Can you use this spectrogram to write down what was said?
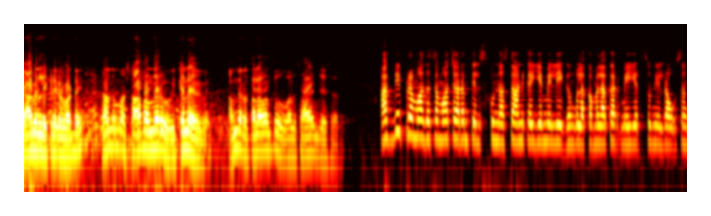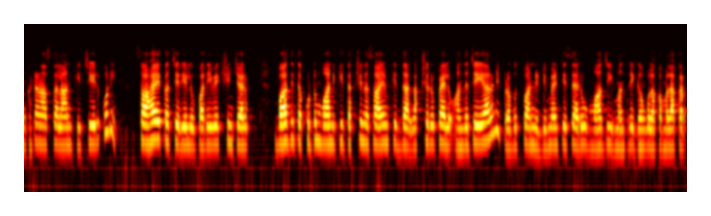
క్యాబిన్లు ఇక్కడెక్కడ పడ్డాయి. దాంతో మా స్టాఫ్ అందరూ ఇక్కడనే అందరూ తల వంతు వాళ్ళు సాయం చేశారు. అగ్ని ప్రమాద సమాచారం తెలుసుకున్న స్థానిక ఎమ్మెల్యే గంగుల కమలాకర్ మేయర్ సునీల్ రావు సంఘటనా స్థలానికి చేరుకొని సహాయక చర్యలు పర్యవేక్షించారు. బాధిత కుటుంబానికి తక్షణ సాయం కింద లక్ష రూపాయలు అందజేయాలని ప్రభుత్వాన్ని డిమాండ్ చేశారు మాజీ మంత్రి గంగుల కమలాకర్.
